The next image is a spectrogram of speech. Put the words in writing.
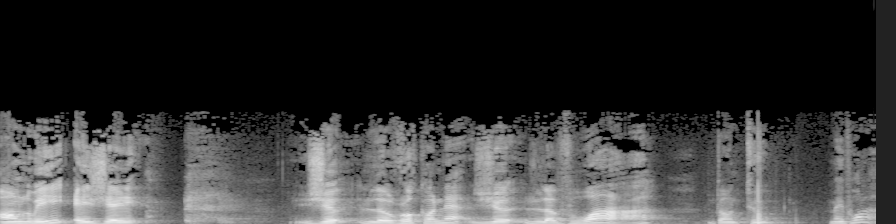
en lui et je le reconnais, je le vois dans toutes mes voix.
